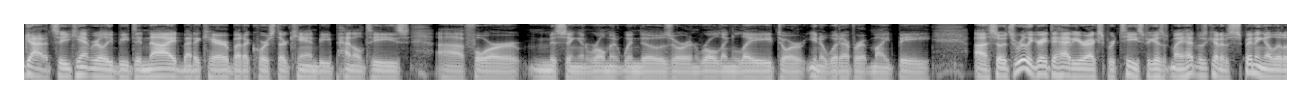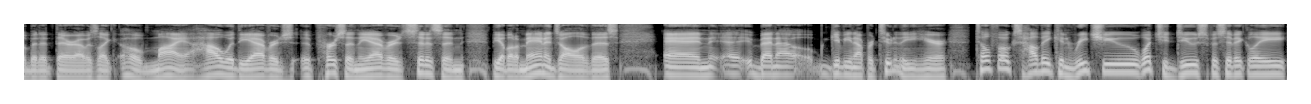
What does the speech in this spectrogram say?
Got it. So you can't really be denied Medicare, but of course there can be penalties uh, for missing enrollment windows or enrolling late or you know whatever it might be. Uh, so it's really great to have your expertise because my head was kind of spinning a little bit at there. I was like, oh my, how would the average person, the average citizen, be able to manage all of this? And uh, Ben, I'll give you an opportunity here. Tell folks how they can reach you, what you do specifically.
